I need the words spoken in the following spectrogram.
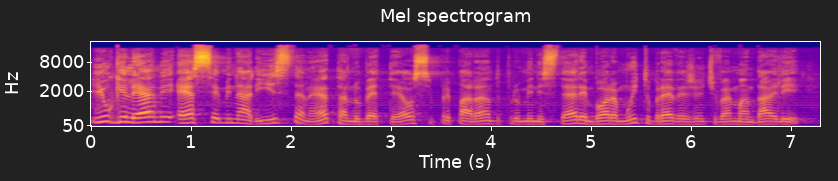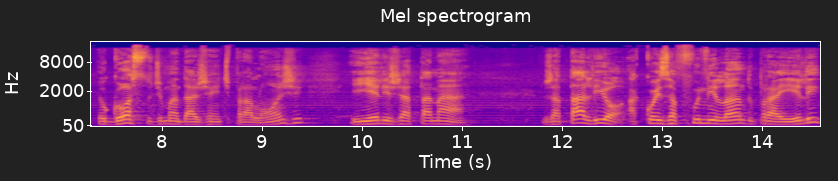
E o Guilherme é seminarista, né? Está no Betel, se preparando para o ministério. Embora muito breve a gente vai mandar ele. Eu gosto de mandar gente para longe e ele já está na, já está ali, ó, a coisa funilando para ele.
